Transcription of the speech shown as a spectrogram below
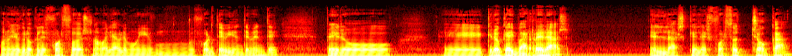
Bueno, yo creo que el esfuerzo es una variable muy, muy fuerte, evidentemente, pero eh, creo que hay barreras en las que el esfuerzo choca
